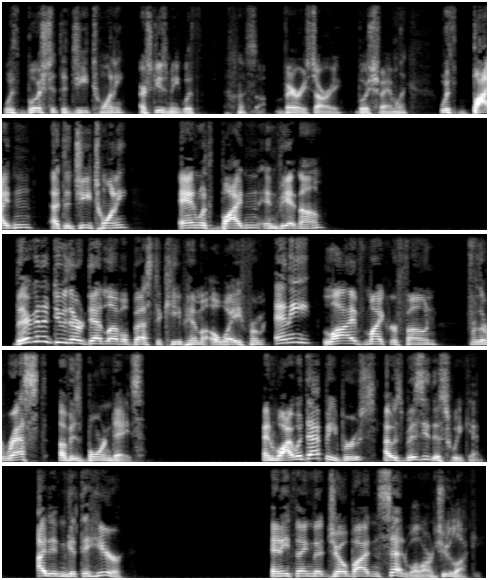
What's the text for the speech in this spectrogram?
with Bush at the G20, or excuse me, with, very sorry, Bush family, with Biden at the G20 and with Biden in Vietnam, they're going to do their dead level best to keep him away from any live microphone for the rest of his born days. And why would that be, Bruce? I was busy this weekend. I didn't get to hear anything that Joe Biden said. Well, aren't you lucky?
